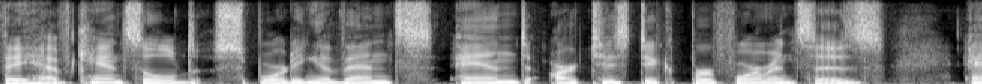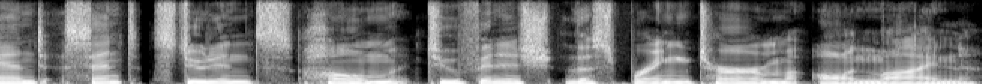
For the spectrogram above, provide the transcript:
They have canceled sporting events and artistic performances and sent students home to finish the spring term online.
